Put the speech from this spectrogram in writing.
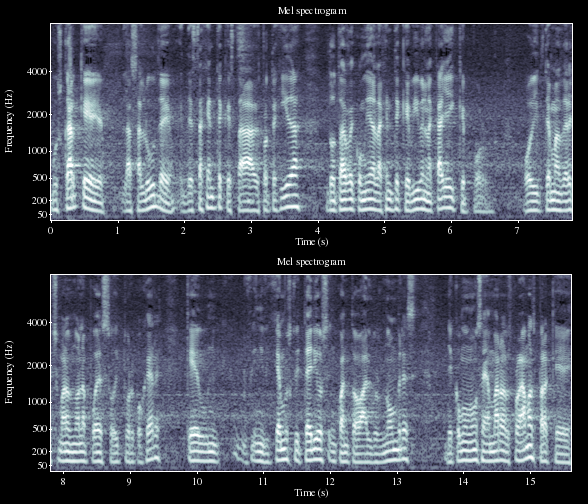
buscar que la salud de, esta gente que está desprotegida, dotar de comida a la gente que vive en la calle y que por hoy el tema de derechos humanos no la puedes hoy tú recoger, que unifiquemos criterios en cuanto a los nombres de cómo vamos a llamar a los programas para que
